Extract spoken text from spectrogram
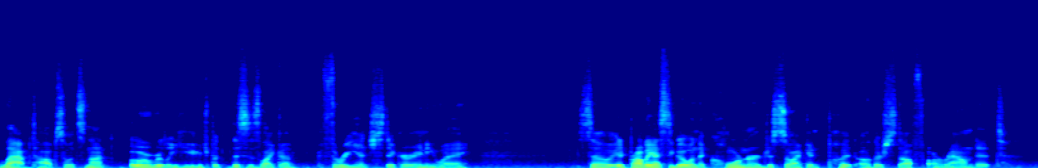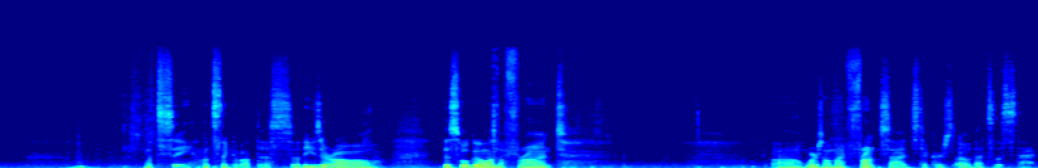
laptop, so it's not overly huge, but this is like a three inch sticker anyway. So it probably has to go in the corner just so I can put other stuff around it. Let's see. Let's think about this. So these are all, this will go on the front. Uh, where's all my front side stickers? Oh, that's the stack.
